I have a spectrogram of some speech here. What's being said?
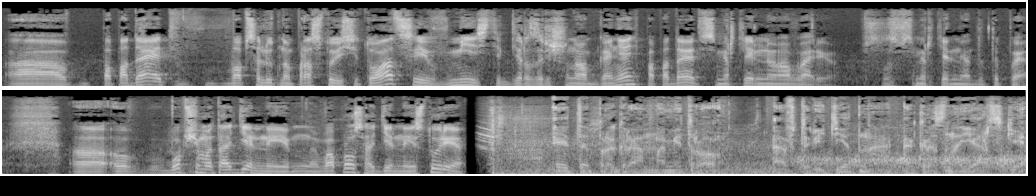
попадает в абсолютно простой ситуации, в месте, где разрешено обгонять, попадает в смертельную аварию, в смертельное ДТП. В общем, это отдельный вопрос, отдельная история. Это программа «Метро». Авторитетно о Красноярске.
